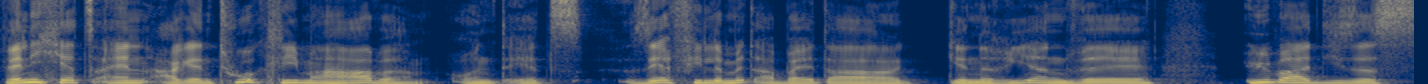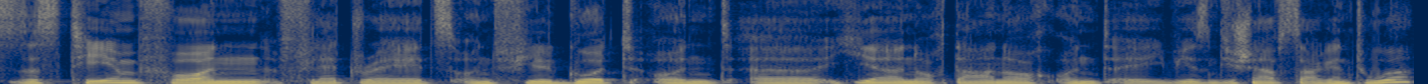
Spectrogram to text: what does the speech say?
wenn ich jetzt ein Agenturklima habe und jetzt sehr viele Mitarbeiter generieren will, über dieses System von Flatrates und Feel Good und äh, hier noch, da noch und äh, wir sind die schärfste Agentur,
